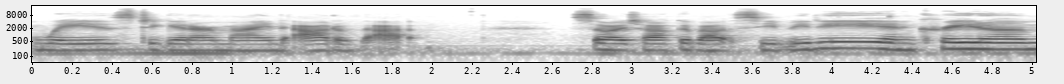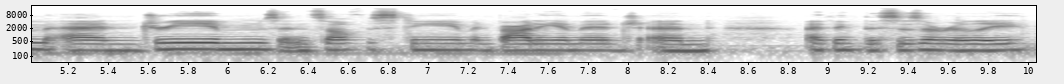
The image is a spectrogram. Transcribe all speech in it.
ways to get our mind out of that. So I talk about CBD and kratom and dreams and self esteem and body image, and I think this is a really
